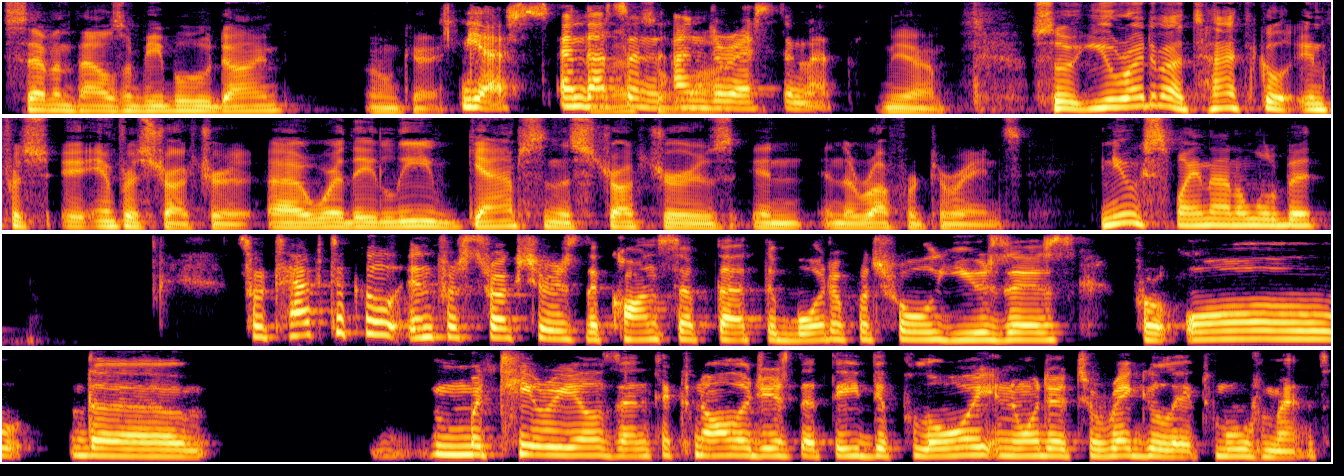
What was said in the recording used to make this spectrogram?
7,000 people who died? Okay. Yes, and that's, yeah, that's an underestimate. Yeah. So you write about tactical infra infrastructure uh, where they leave gaps in the structures in, in the rougher terrains. Can you explain that a little bit? So, tactical infrastructure is the concept that the Border Patrol uses for all the materials and technologies that they deploy in order to regulate movement,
